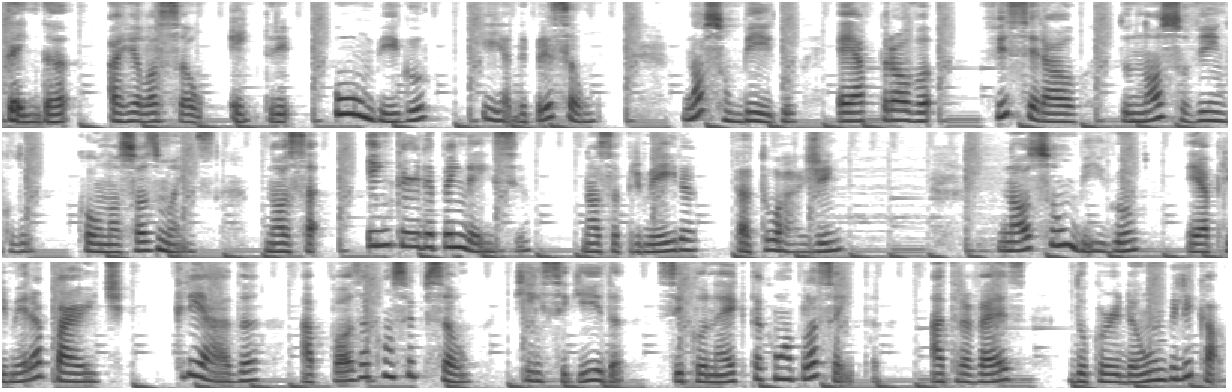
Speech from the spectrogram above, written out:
Entenda a relação entre o umbigo e a depressão. Nosso umbigo é a prova visceral do nosso vínculo com nossas mães, nossa interdependência, nossa primeira tatuagem. Nosso umbigo é a primeira parte criada após a concepção, que em seguida se conecta com a placenta através do cordão umbilical.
